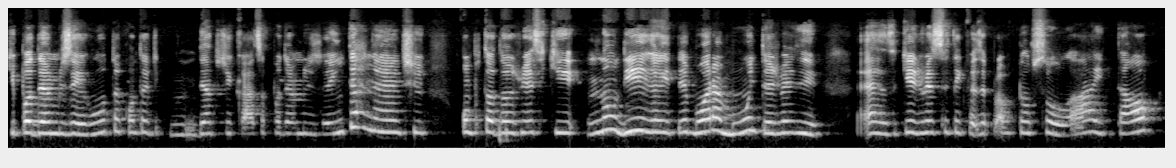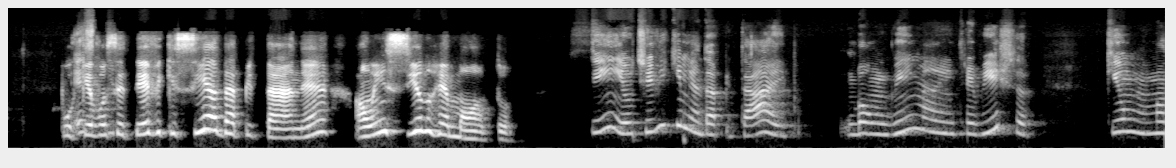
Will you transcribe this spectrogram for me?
que podemos dizer luta contra dentro de casa, podemos dizer internet, computador às vezes que não liga e demora muito, às vezes, é, que às vezes você tem que fazer prova pelo celular e tal. Porque Esse... você teve que se adaptar, né, ao ensino remoto. Sim, eu tive que me adaptar. E, bom, vi uma entrevista que uma,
